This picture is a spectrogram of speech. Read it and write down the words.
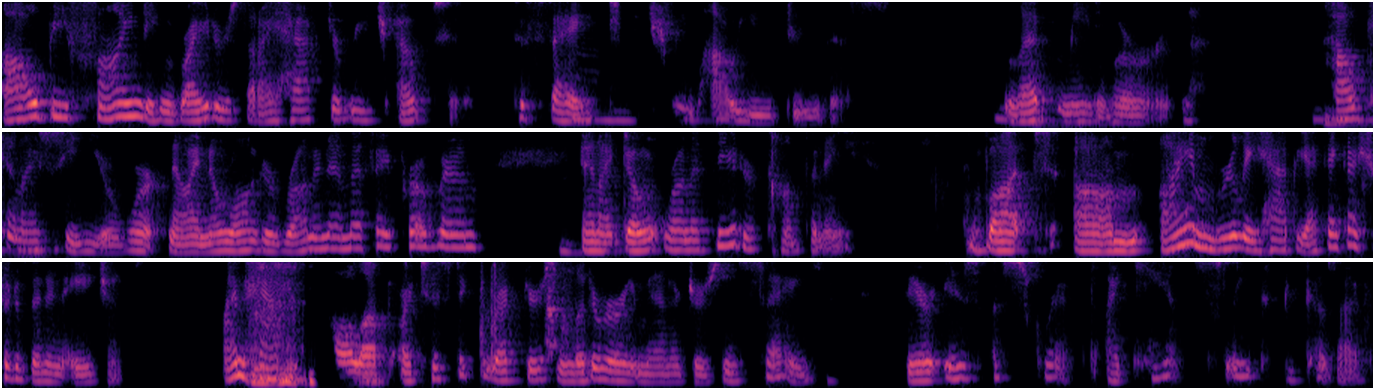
I'll be finding writers that I have to reach out to to say, mm-hmm. teach me how you do this. Let me learn. How can I see your work? Now, I no longer run an MFA program and I don't run a theater company, but um, I am really happy. I think I should have been an agent. I'm happy call up artistic directors and literary managers and say, there is a script. I can't sleep because I've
